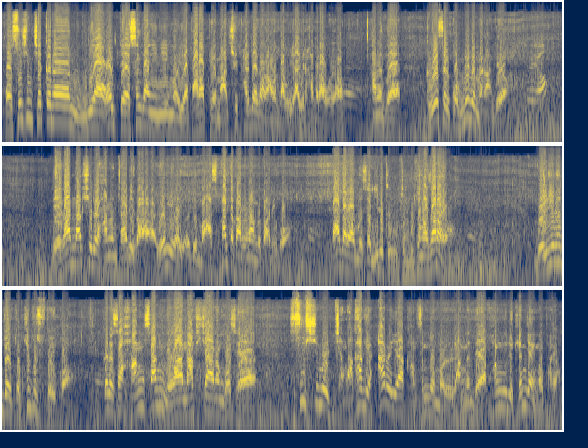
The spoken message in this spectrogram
어, 수심 체크는 우리가 올 때 선장님이 뭐발 앞에 만 7, 8배가 나온다고 이야기를 하더라고요. 하는데 그것을 꼭 믿으면 안 돼요. 왜요? 내가 낚시를 하는 자리가 여기가 어디 뭐 아스팔트 깔아놓은 것도 아니고 바다라는 것은 이렇게 울퉁불퉁하잖아요. 멀리는 또, 또 깊을 수도 있고 그래서 항상 내가 낚시하는 곳에 수심을 정확하게 알아야 감성돔을 낚는데 확률이 굉장히 높아요.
